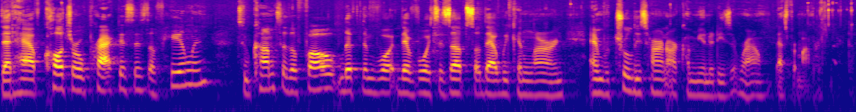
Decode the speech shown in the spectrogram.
that have cultural practices of healing to come to the fold, lift them vo- their voices up, so that we can learn and truly turn our communities around. That's from my perspective.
